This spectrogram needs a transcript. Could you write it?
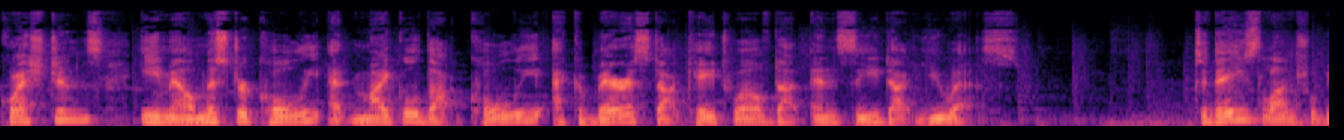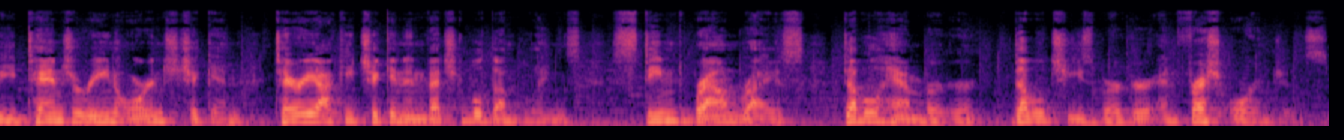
Questions? Email Mr. Coley at michael.coley at cabarrus.k12.nc.us. Today's lunch will be tangerine orange chicken, teriyaki chicken and vegetable dumplings, steamed brown rice, double hamburger, double cheeseburger, and fresh oranges.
